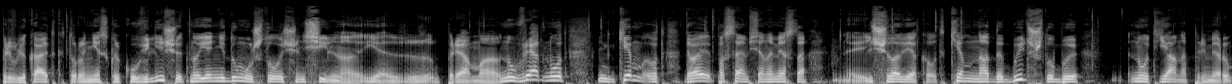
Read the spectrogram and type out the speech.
привлекает, которая несколько увеличивает, но я не думаю, что очень сильно. Я э, прямо, ну, вряд ну вот кем, вот давай поставим себя на место э, человека, вот кем надо быть, чтобы ну вот я, например,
